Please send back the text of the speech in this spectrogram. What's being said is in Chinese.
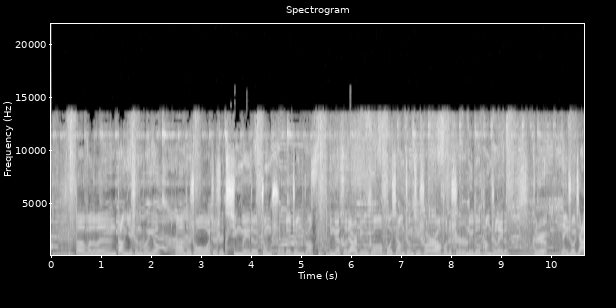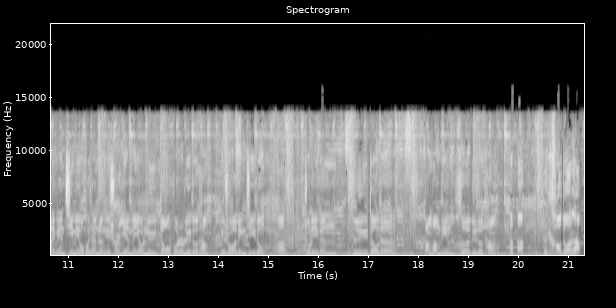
呃，问了问当医生的朋友啊，他说我这是轻微的中暑的症状，应该喝点比如说藿香正气水啊，或者是绿豆汤之类的。可是那时候家里既没有藿香正气水，也没有绿豆或者绿豆汤，于是我灵机一动啊，煮了一根绿豆的棒棒冰，喝绿豆汤，哈哈，好多了。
